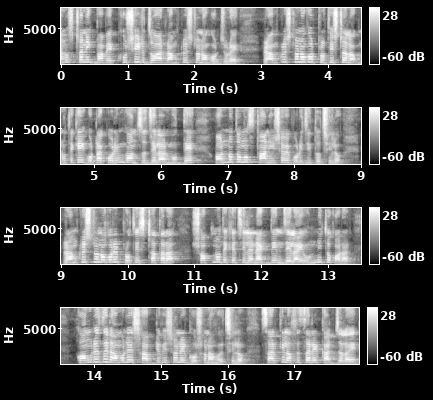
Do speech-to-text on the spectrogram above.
আনুষ্ঠানিকভাবে খুশির জোয়ার রামকৃষ্ণনগর জুড়ে। রামকৃষ্ণনগর প্রতিষ্ঠা লগ্ন থেকেই গোটা করিমগঞ্জ জেলার মধ্যে অন্যতম স্থান হিসেবে পরিচিত ছিল। রামকৃষ্ণনগরের প্রতিষ্ঠাতারা স্বপ্ন দেখেছিলেন একদিন জেলায় উন্নীত করার। কংগ্রেসের আমলে সাব ডিভিশনের ঘোষণা হয়েছিল। সার্কেল অফিসারের কার্যালয়ে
